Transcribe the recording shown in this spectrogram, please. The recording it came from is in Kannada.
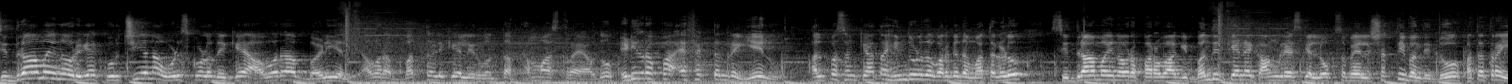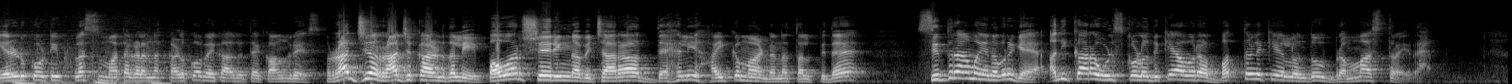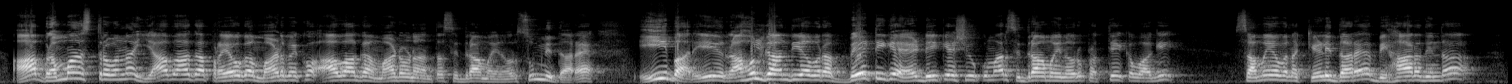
ಸಿದ್ದರಾಮಯ್ಯನವರಿಗೆ ಕುರ್ಚಿಯನ್ನು ಉಳಿಸ್ಕೊಳ್ಳೋದಕ್ಕೆ ಅವರ ಬಳಿಯಲ್ಲಿ, ಅವರ ಬತ್ತಳಿಕೆಯಲ್ಲಿರುವಂಥ ಬ್ರಹ್ಮಾಸ್ತ್ರ ಯಾವುದು? ಯಡಿಯೂರಪ್ಪ ಎಫೆಕ್ಟ್ ಅಂದರೆ ಏನು? ಅಲ್ಪಸಂಖ್ಯಾತ ಹಿಂದುಳಿದ ವರ್ಗದ ಮತಗಳು ಸಿದ್ದರಾಮಯ್ಯನವರ ಪರವಾಗಿ ಬಂದಿದ್ಕೇನೆ ಕಾಂಗ್ರೆಸ್ಗೆ ಲೋಕಸಭೆಯಲ್ಲಿ ಶಕ್ತಿ ಬಂದಿದ್ದು ಹತ್ತತ್ರ ಎರಡು ಕೋಟಿ ಪ್ಲಸ್ ಮತಗಳನ್ನು ಕಳ್ಕೋಬೇಕಾಗುತ್ತೆ ಕಾಂಗ್ರೆಸ್. ರಾಜ್ಯ ರಾಜಕಾರಣದಲ್ಲಿ ಪವರ್ ಶೇರಿಂಗ್ನ ವಿಚಾರ ದೆಹಲಿ ಹೈಕಮಾಂಡ್ ಅನ್ನು ತಲುಪಿದೆ. ಸಿದ್ದರಾಮಯ್ಯನವರಿಗೆ ಅಧಿಕಾರ ಉಳಿಸ್ಕೊಳ್ಳೋದಕ್ಕೆ ಅವರ ಬತ್ತಳಿಕೆಯಲ್ಲೊಂದು ಬ್ರಹ್ಮಾಸ್ತ್ರ ಇದೆ. ಆ ಬ್ರಹ್ಮಾಸ್ತ್ರವನ್ನು ಯಾವಾಗ ಪ್ರಯೋಗ ಮಾಡಬೇಕೋ ಆವಾಗ ಮಾಡೋಣ ಅಂತ ಸಿದ್ದರಾಮಯ್ಯನವರು ಸುಮ್ಮನಿದ್ದಾರೆ ಈ ಬಾರಿ ರಾಹುಲ್ ಗಾಂಧಿ ಅವರ ಭೇಟಿಗೆ ಡಿ ಕೆ ಶಿವಕುಮಾರ್ ಸಿದ್ದರಾಮಯ್ಯನವರು ಪ್ರತ್ಯೇಕವಾಗಿ ಸಮಯವನ್ನು ಕೇಳಿದ್ದಾರೆ. ಬಿಹಾರದಿಂದ,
